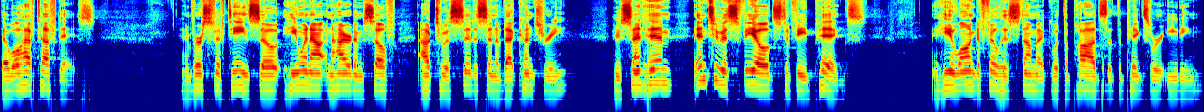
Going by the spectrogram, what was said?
that we'll have tough days. In verse 15, so he went out and hired himself out to a citizen of that country who sent him into his fields to feed pigs. He longed to fill his stomach with the pods that the pigs were eating,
